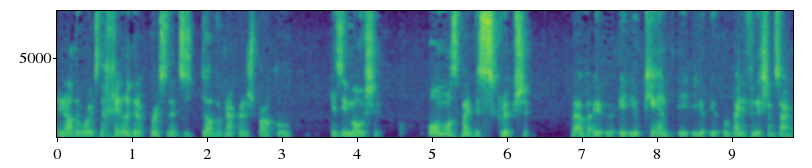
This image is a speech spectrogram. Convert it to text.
In other words, the chelik of a person that's davak Hakadosh Baruch Hu is emotion, almost by description. But, but you can't, you, you, by definition. I'm sorry,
